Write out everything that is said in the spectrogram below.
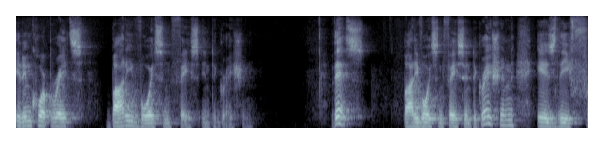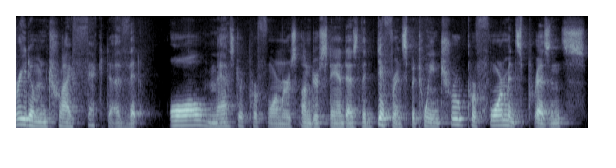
It incorporates body, voice, and face integration. This body, voice, and face integration is the freedom trifecta that all master performers understand as the difference between true performance presence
